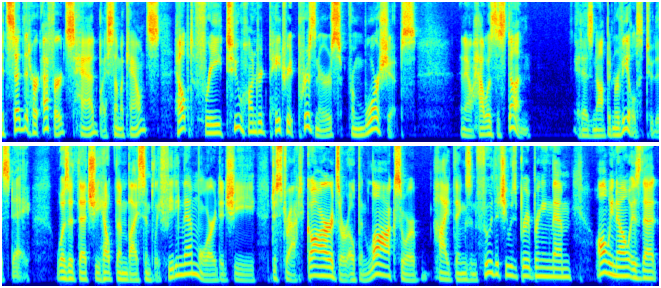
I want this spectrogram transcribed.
It's said that her efforts had, by some accounts, helped free 200 Patriot prisoners from warships. Now, how was this done? It has not been revealed to this day. Was it that she helped them by simply feeding them, or did she distract guards, or open locks, or hide things in food that she was bringing them? All we know is that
